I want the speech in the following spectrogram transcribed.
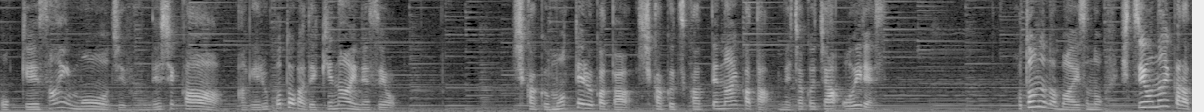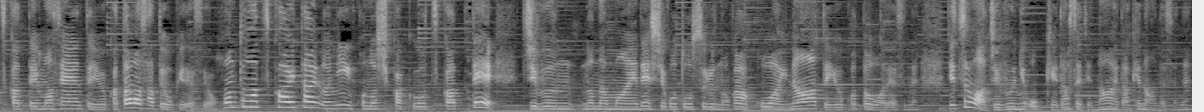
OK サインも自分でしか上げることができないんですよ。資格持ってる方資格使ってない方めちゃくちゃ多いです。ほとんどの場合その必要ないから使っていませんっていう方はさておきですよ。本当は使いたいのにこの資格を使って自分の名前で仕事をするのが怖いなっていう方はですね実は自分に OK 出せてないだけなんですね。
